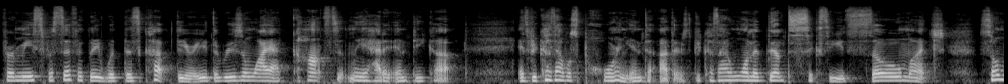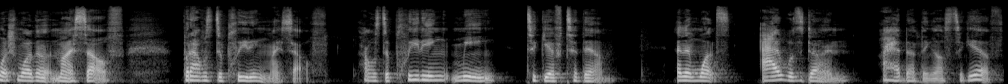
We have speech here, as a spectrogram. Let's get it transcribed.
For me specifically with this cup theory, the reason why I constantly had an empty cup is because I was pouring into others because I wanted them to succeed so much, so much more than myself. But I was depleting myself. I was depleting me to give to them. And then once I was done, I had nothing else to give.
